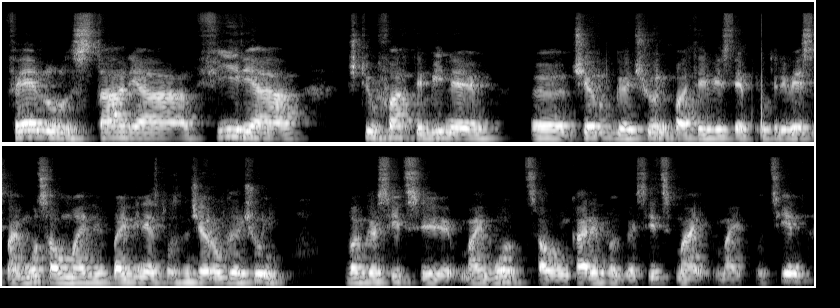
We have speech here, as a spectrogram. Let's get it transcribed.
felul, starea, firea, știu foarte bine uh, ce rugăciuni poate vi se potrivesc mai mult sau mai, mai bine spus în ce rugăciuni vă găsiți mai mult sau în care vă găsiți mai, mai puțin.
